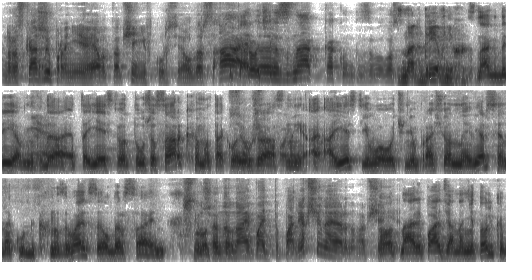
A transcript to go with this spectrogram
Ну расскажи про нее, я вот вообще не в курсе. Elder А, ну, короче, это знак, как он называется? Знак древних. Знак древних, Нет. да. Это есть вот ужас Аркхема такой все, ужасный, все а, а есть его очень упрощенная версия на кубиках, называется Elder Sign. Слушай, вот ну это... на iPad-то полегче, наверное, вообще. Вот на iPad она не только,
